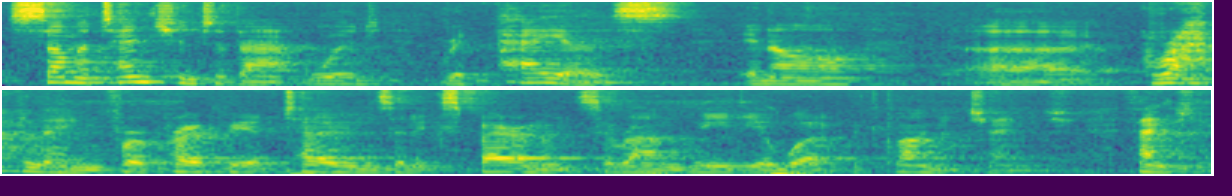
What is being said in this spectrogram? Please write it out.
some attention to that would repay us in our uh, grappling for appropriate tones and experiments around media work with climate change. Thank you.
